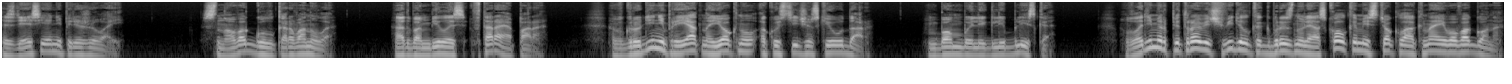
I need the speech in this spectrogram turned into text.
здесь я не переживай». Снова гулко рванула. Отбомбилась вторая пара. В груди неприятно ёкнул акустический удар. Бомбы легли близко. Владимир Петрович видел, как брызнули осколками стекла окна его вагона,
